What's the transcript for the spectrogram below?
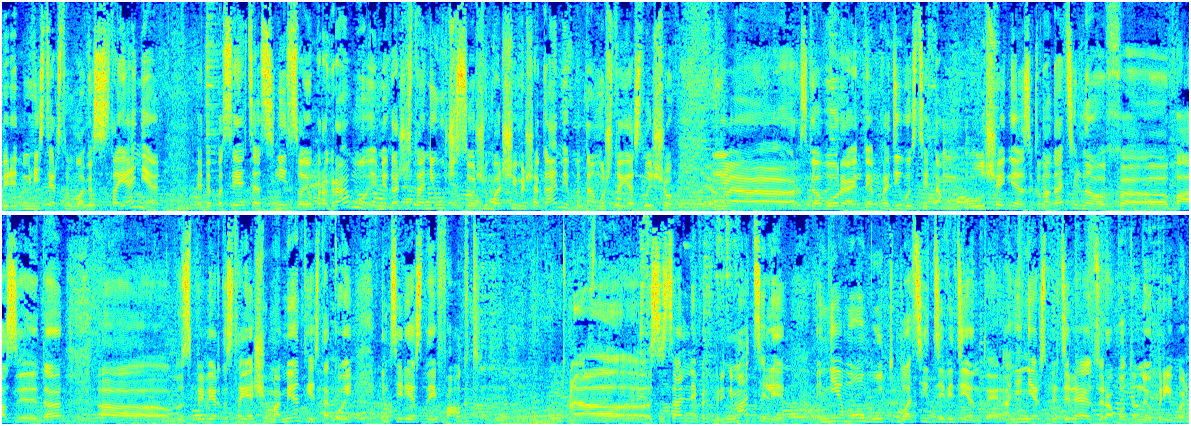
перед Министерством благосостояния. Это постоять оценить свою программу, и мне кажется, что они учатся очень большими шагами, потому что я слышу э, разговоры о необходимости там, улучшения законодательных э, базы. Да? Э, например, в настоящий момент есть такой интересный факт. Э, социальные предприниматели не могут платить дивиденды, они не распределяют заработанную прибыль.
